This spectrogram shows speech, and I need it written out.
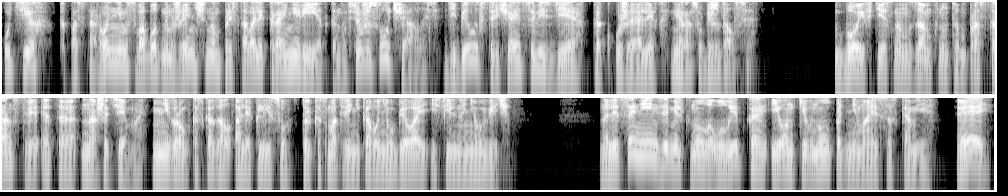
утех, к посторонним свободным женщинам приставали крайне редко, но все же случалось. Дебилы встречаются везде, как уже Олег не раз убеждался. «Бой в тесном замкнутом пространстве — это наша тема», — негромко сказал Олег Лису. «Только смотри, никого не убивай и сильно не увечь». На лице ниндзя мелькнула улыбка, и он кивнул, поднимаясь со скамьи. «Эй,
